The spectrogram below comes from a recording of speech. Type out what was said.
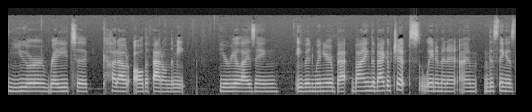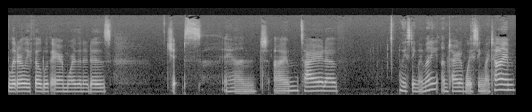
you're ready to cut out all the fat on the meat. You're realizing even when you're ba- buying the bag of chips wait a minute i'm this thing is literally filled with air more than it is chips. And i'm tired of wasting my money. I'm tired of wasting my time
